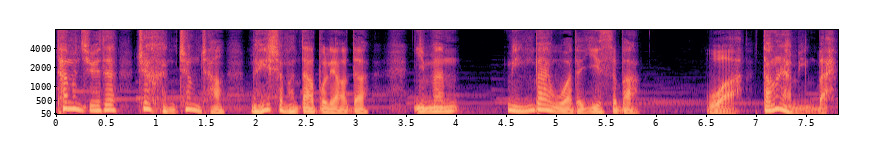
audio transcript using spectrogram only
他们觉得这很正常，没什么大不了的。你们明白我的意思吧？我当然明白。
